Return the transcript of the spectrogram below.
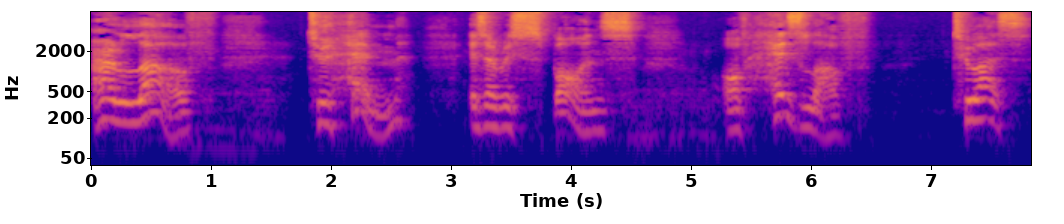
Our love to him is a response of his love to us.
